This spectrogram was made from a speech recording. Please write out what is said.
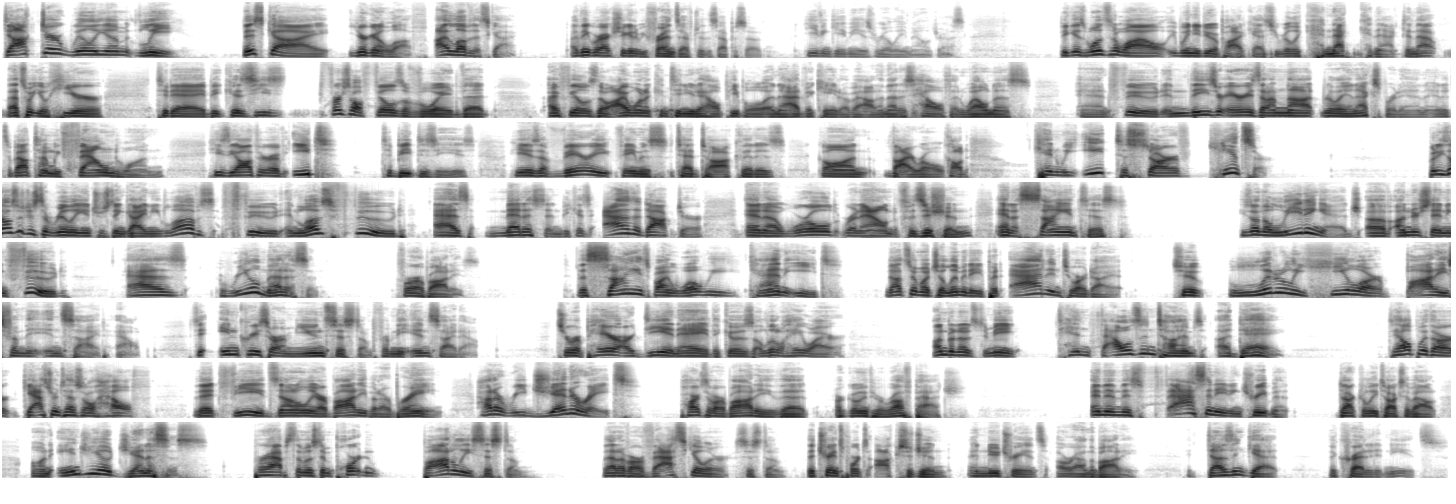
Dr. William Li. This guy you're going to love. I love this guy. I think we're actually going to be friends after this episode. He even gave me his real email address. Because once in a while when you do a podcast, you really connect connect and that that's what you'll hear today because he's first of all fills a void that I feel as though I want to continue to help people and advocate about and that is health and wellness and food. And these are areas that I'm not really an expert in. And it's about time we found one. He's the author of Eat to Beat Disease. He has a very famous TED talk that has gone viral called Can We Eat to Starve Cancer? But he's also just a really interesting guy and he loves food and loves food as medicine because as a doctor and a world renowned physician and a scientist, He's on the leading edge of understanding food as real medicine for our bodies. The science behind what we can eat, not so much eliminate, but add into our diet to literally heal our bodies from the inside out, to increase our immune system from the inside out, to repair our DNA that goes a little haywire, unbeknownst to me, 10,000 times a day to help with our gastrointestinal health that feeds not only our body, but our brain, how to regenerate parts of our body that are going through a rough patch. And then this fascinating treatment Dr. Li talks about on angiogenesis, perhaps the most important bodily system, that of our vascular system that transports oxygen and nutrients around the body. It doesn't get the credit it needs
